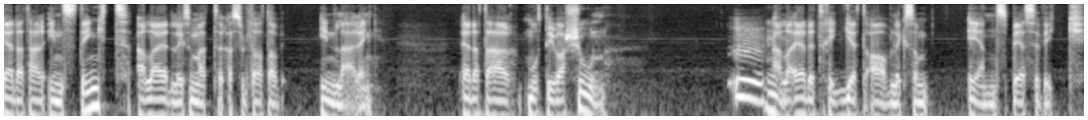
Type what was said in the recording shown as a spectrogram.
Er dette her instinkt, eller er det liksom et resultat av innlæring? Er dette her motivasjon? Eller er det trigget av liksom én spesifikk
